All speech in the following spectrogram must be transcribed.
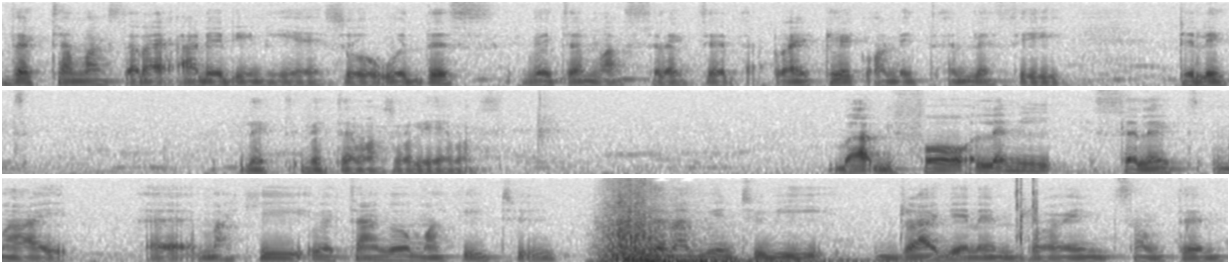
vector mask that I added in here. So with this vector mask selected right click on it and let's say delete vector mask or layer mask but before let me select my uh, marquee rectangle marquee tool then I'm going to be dragging and drawing something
